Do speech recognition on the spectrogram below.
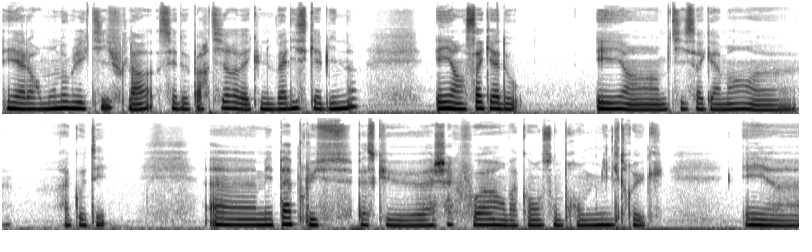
Et alors mon objectif là c'est de partir avec une valise cabine et un sac à dos et un petit sac à main euh, à côté. Euh, mais pas plus parce que à chaque fois en vacances on prend mille trucs et, euh,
